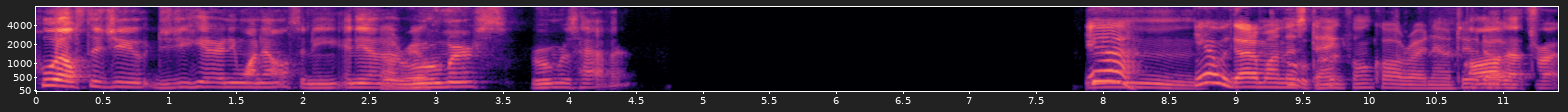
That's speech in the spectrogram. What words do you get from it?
who else did you did you hear? Anyone else? Any any other Not really. rumors? Rumors have it. Yeah. Mm. Yeah, we got him on this Ooh, dang phone call right now too. Oh, dog. that's right.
